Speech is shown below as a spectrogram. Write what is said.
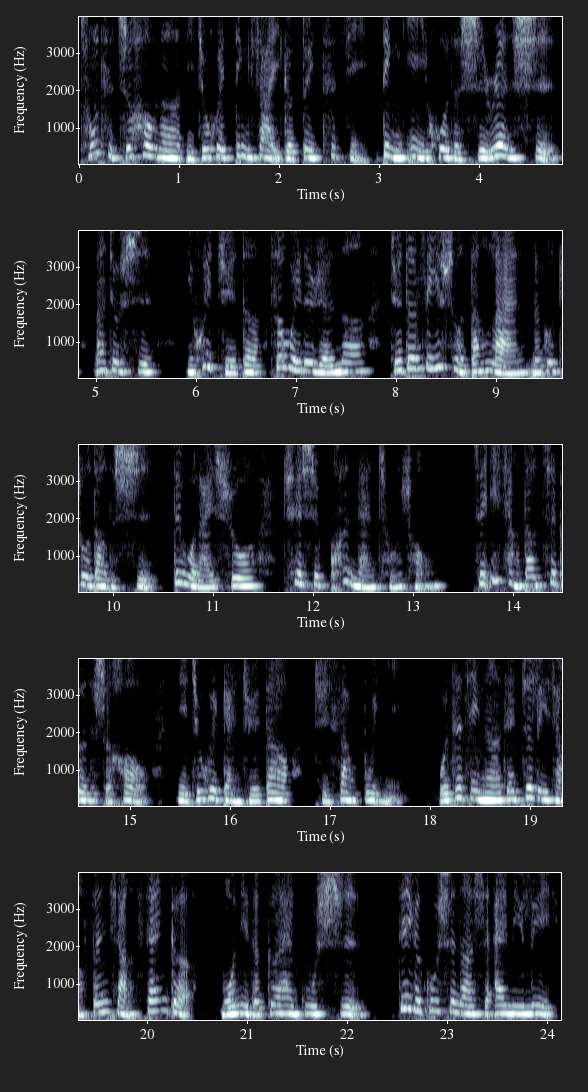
从此之后呢，你就会定下一个对自己定义或者是认识，那就是你会觉得周围的人呢，觉得理所当然能够做到的事，对我来说却是困难重重。所以一想到这个的时候，你就会感觉到沮丧不已。我自己呢，在这里想分享三个模拟的个案故事。第一个故事呢，是艾米丽。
